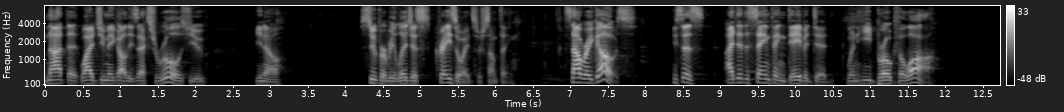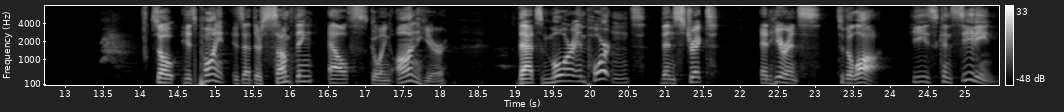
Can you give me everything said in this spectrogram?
Not that, why did you make all these extra rules, you, you know, super religious crazoids or something. It's not where he goes. He says, I did the same thing David did when he broke the law. So his point is that there's something else going on here that's more important than strict adherence to the law. He's conceding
